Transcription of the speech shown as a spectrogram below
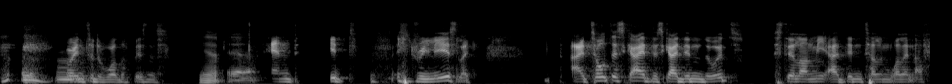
or Mm. into the world of business. Yeah. Yeah. and it it really is like i told this guy this guy didn't do it still on me i didn't tell him well enough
